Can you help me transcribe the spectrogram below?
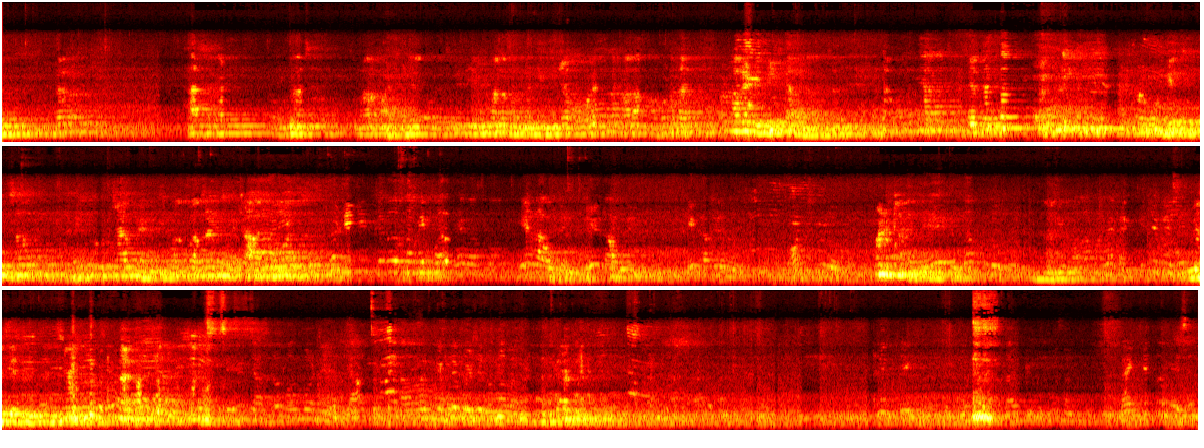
तर आज सकाळी तुम्हाला पाठवलेलं होतं म्हणजे तुम्ही नेहमी मला सांगता की तुझ्या ओळ्या मला आवडतात पण मला डिलीट करायला लागतं आता मला त्या त्याच्यात तर प्रभू हे तुमचं हे तुमच्या व्यक्तिमत्वाचं आणि तुमच्या डिलीट करत मी परत हे म्हणतो हे लावले हे राहू दे एक पण काय? ते मला माझ्या मेसेज जास्त महत्त्वाचे केवढे पैसे तुम्हाला बँकेचा मेसेज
